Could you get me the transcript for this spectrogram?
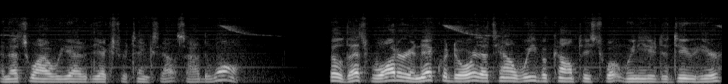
and that's why we added the extra tanks outside the wall. So that's water in Ecuador. That's how we've accomplished what we needed to do here.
